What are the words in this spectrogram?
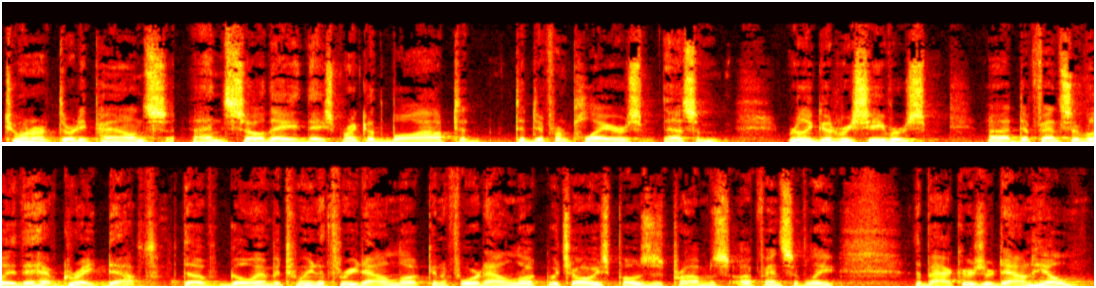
230 pounds, and so they they sprinkle the ball out to to different players. Uh, some really good receivers. Uh, defensively, they have great depth. They'll go in between a three down look and a four down look, which always poses problems offensively. The backers are downhill.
